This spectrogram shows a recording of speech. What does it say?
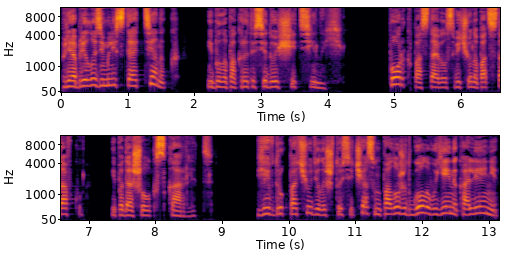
приобрело землистый оттенок и было покрыто седой щетиной. Порк поставил свечу на подставку и подошел к Скарлетт. Ей вдруг почудилось, что сейчас он положит голову ей на колени,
